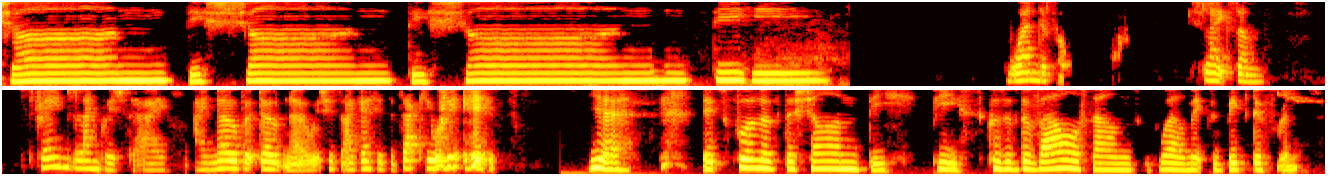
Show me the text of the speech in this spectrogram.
Shanti, Shanti, Shanti. Wonderful. It's like some strange language that I, I know but don't know, which is, I guess, it's exactly what it is. Yes, it's full of the Shanti peace because of the vowel sounds as well, makes a big difference.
